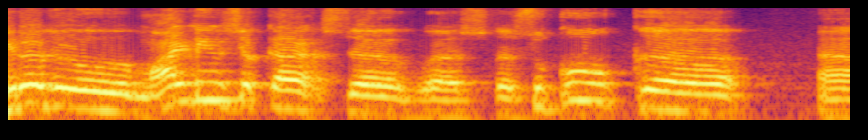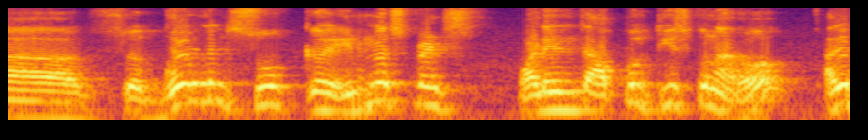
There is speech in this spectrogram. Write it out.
ఈరోజు మాల్డీవ్స్ యొక్క సుకూక్ గోల్డెన్ సూక్ ఇన్వెస్ట్మెంట్స్ వాళ్ళు ఏదైతే అప్పులు తీసుకున్నారో అది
